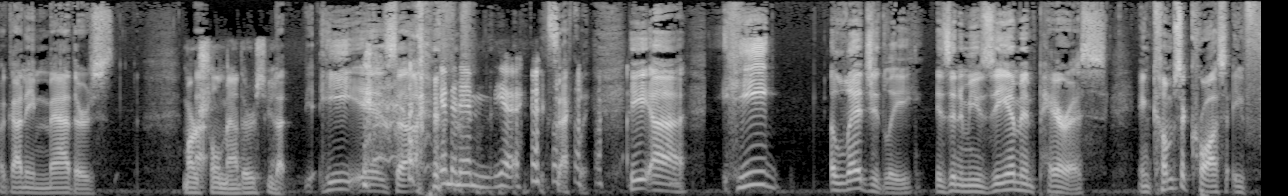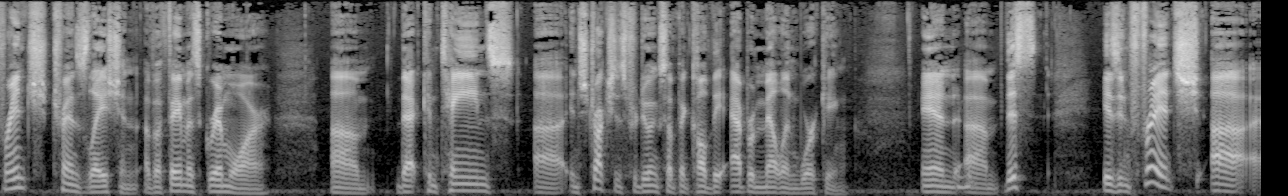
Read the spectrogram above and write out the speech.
a guy named Mathers, Marshall Mathers. Yeah. that he is uh, Eminem, yeah. exactly. He uh, he allegedly is in a museum in Paris and comes across a French translation of a famous grimoire um, that contains uh, instructions for doing something called the Abramelin working, and um, this is in French, uh,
